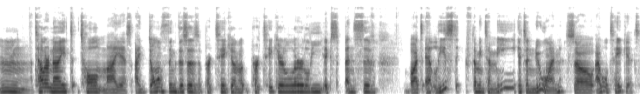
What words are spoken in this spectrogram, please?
Mm, Tellarknight Tolmaeus. I don't think this is particular, particularly expensive, but at least, I mean, to me, it's a new one, so I will take it.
